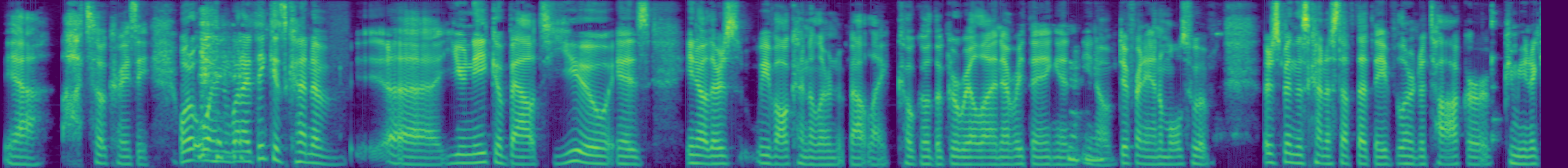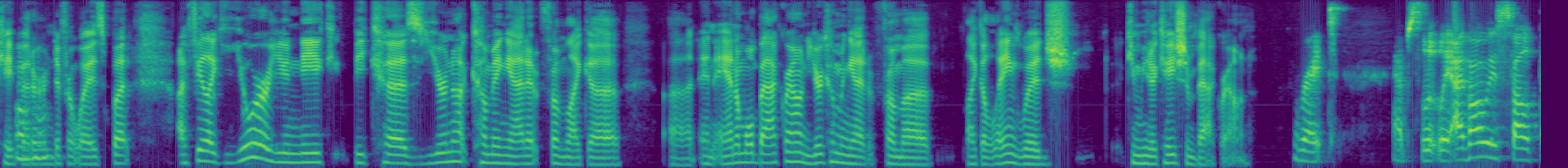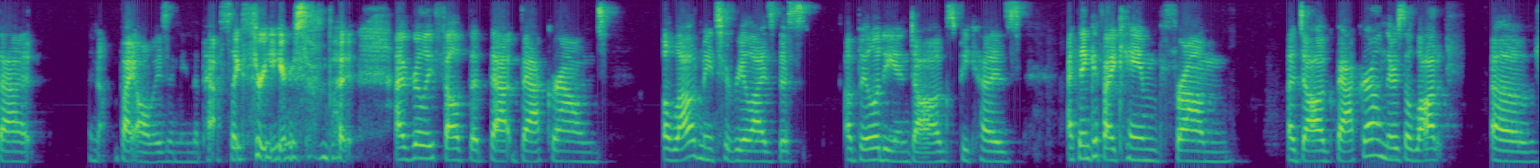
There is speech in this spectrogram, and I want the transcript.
Yeah, Oh, it's so crazy. What, what, what I think is kind of uh, unique about you is, you know, there's we've all kind of learned about like Koko the gorilla and everything, and mm-hmm. you know, different animals who have. There's been this kind of stuff that they've learned to talk or communicate better mm-hmm. in different ways, but I feel like you're unique because you're not coming at it from like a uh, an animal background. You're coming at it from a like a language communication background. Right. Absolutely. I've always felt that, and by always, I mean the past like three years, but I've really felt that that background allowed me to realize this ability in dogs because I think if I came from a dog background, there's a lot of,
